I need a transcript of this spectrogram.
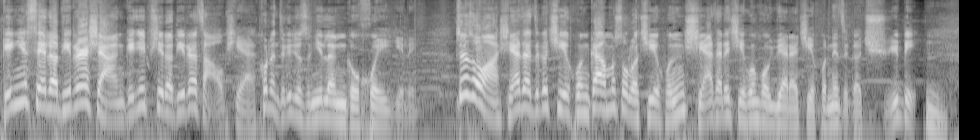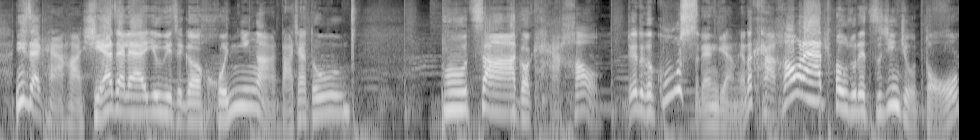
给你摄了滴点儿像，给你拍了滴点儿照片，可能这个就是你能够回忆的。所以说啊，现在这个结婚，刚才我们说了，结婚现在的结婚和原来结婚的这个区别，嗯，你再看哈，现在呢，由于这个婚姻啊，大家都不咋个看好，跟这个股市两个样的，那看好呢，投入的资金就多。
